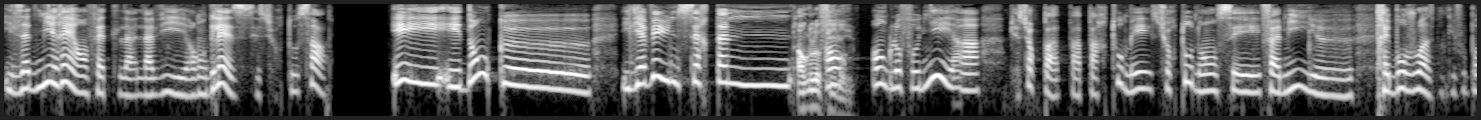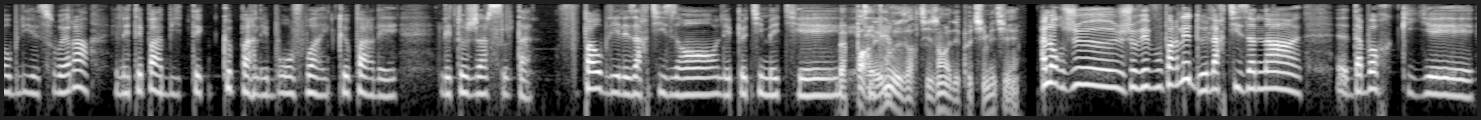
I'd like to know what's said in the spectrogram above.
ils admiraient en fait la, vie anglaise, c'est surtout ça. Et, donc, euh, il y avait une certaine... Anglophilie. An- anglophonie, bien sûr pas, pas partout, mais surtout dans ces familles euh, très bourgeoises. Parce qu'il ne faut pas oublier, Souera, elle n'était pas habitée que par les bourgeois et que par les, les. Il ne faut pas oublier les artisans, les petits métiers. Bah. Parlez-nous des artisans et des petits métiers. Alors, je, je vais vous parler de l'artisanat, euh, d'abord, qui est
